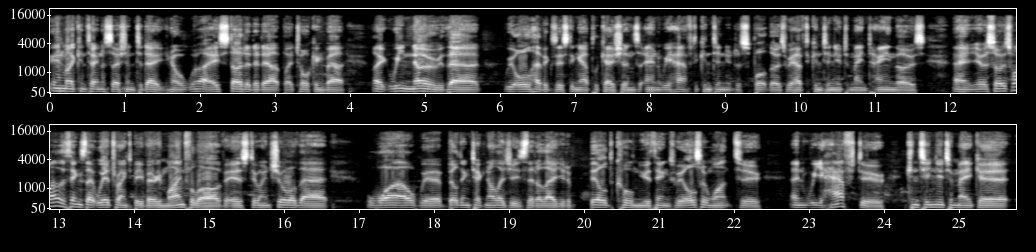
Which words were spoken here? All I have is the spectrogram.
in my container session today, you know, I started it out by talking about like we know that we all have existing applications and we have to continue to support those. We have to continue to maintain those. And, you know, so it's one of the things that we're trying to be very mindful of is to ensure that while we're building technologies that allow you to build cool new things, we also want to, and we have to, continue to make it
